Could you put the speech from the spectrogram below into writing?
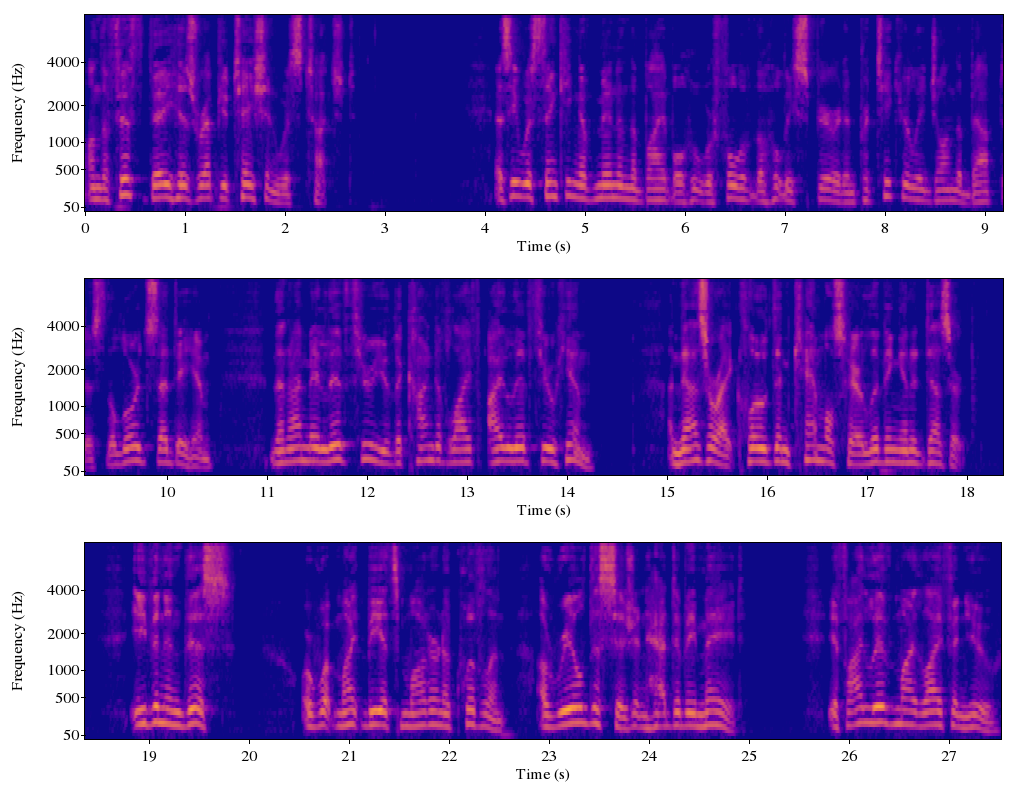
On the fifth day, his reputation was touched. As he was thinking of men in the Bible who were full of the Holy Spirit, and particularly John the Baptist, the Lord said to him, Then I may live through you the kind of life I lived through him, a Nazarite clothed in camel's hair, living in a desert. Even in this, or what might be its modern equivalent, a real decision had to be made. If I live my life in you,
